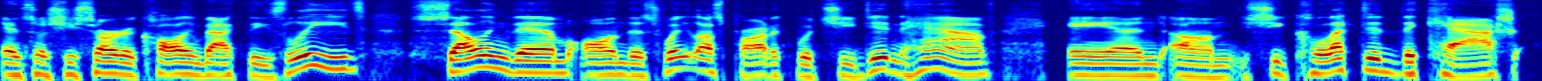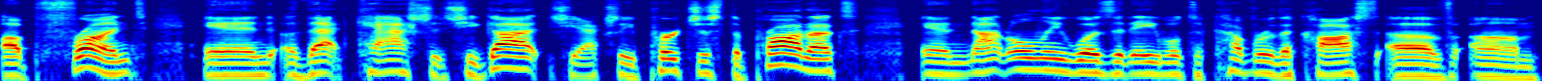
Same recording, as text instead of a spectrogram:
and so she started calling back these leads, selling them on this weight loss product, which she didn't have. And um, she collected the cash up front. And that cash that she got, she actually purchased the products. And not only was it able to cover the cost of um,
